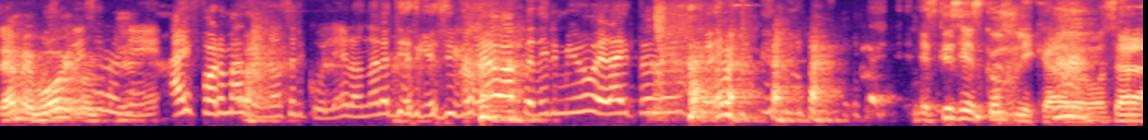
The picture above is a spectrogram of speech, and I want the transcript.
ya me voy. Hay formas de no ser culero, no le tienes que decir, voy a pedir mi Uber, ahí Es que sí es complicado, o sea,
